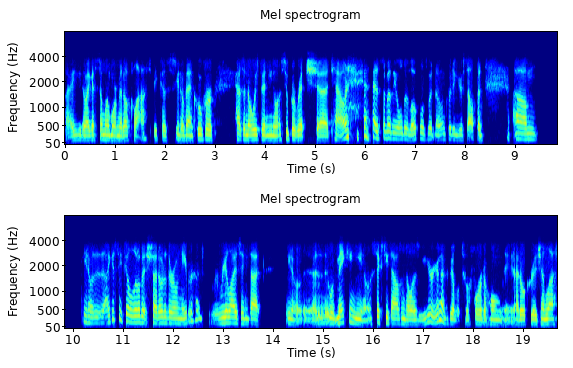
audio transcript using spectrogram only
side. You know, I guess somewhat more middle class because you know Vancouver hasn't always been, you know, a super rich uh, town, as some of the older locals would know, including yourself. And um, you know, I guess they feel a little bit shut out of their own neighborhood, realizing that, you know, uh, making, you know, $60,000 a year, you're not going to be able to afford a home at Oakridge unless,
